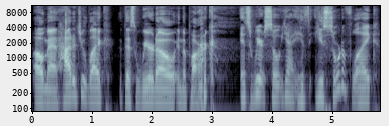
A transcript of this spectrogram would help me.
oh man, how did you like this weirdo in the park? it's weird. So yeah, he's he's sort of like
